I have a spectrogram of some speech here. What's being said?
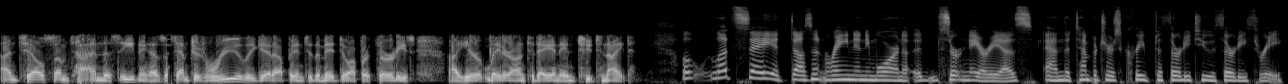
until sometime this evening as the temperatures really get up into the mid to upper 30s uh, here later on today and into tonight. Well, let's say it doesn't rain anymore in, in certain areas and the temperatures creep to 32, 33.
